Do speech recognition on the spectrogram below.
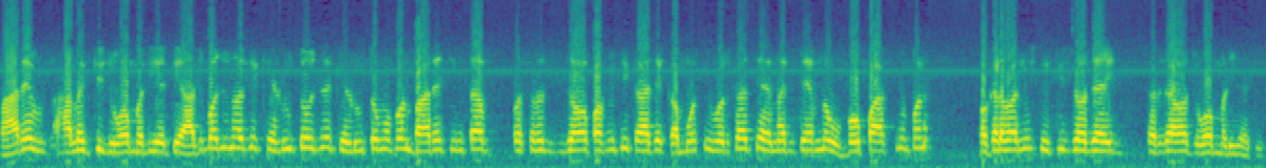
ભારે હાલતથી જોવા મળી હતી. આજુબાજુના જે ખેડૂતો છે, ખેડૂતોમાં પણ ભારે ચિંતા પસરત જવા પામી હતી કે આજે કમોસમી વરસાદ છે, એના લીધે એમનો ઊભો પાકને પણ પકડવાની સ્થિતિ સર્જાઈ, સર્જાવા જોવા મળી હતી.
